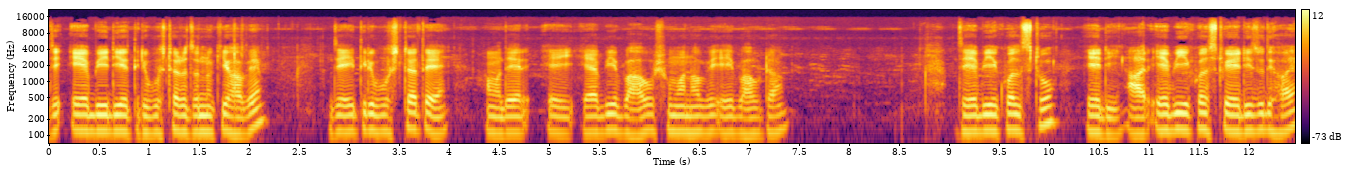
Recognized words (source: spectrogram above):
যে এ বি এ ত্রিভুজটার জন্য কি হবে? যে এই ত্রিভুজটাতে আমাদের এই এ বি বাহু সমান হবে এই বাহুটা, যে A B equals to AD আর A B equals to AD যদি হয়,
